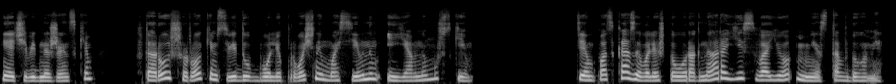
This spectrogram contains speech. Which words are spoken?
и, очевидно, женским, второй широким, с виду более прочным, массивным и явно мужским. Тем подсказывали, что у Рагнара есть свое место в доме,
